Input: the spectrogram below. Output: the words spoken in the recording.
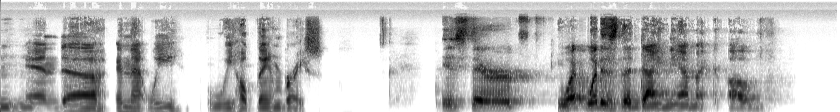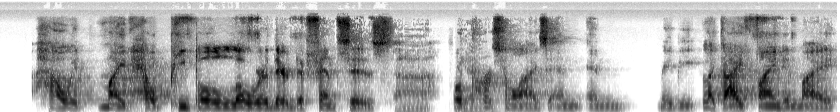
mm-hmm. and uh, and that we we hope they embrace is there what what is the dynamic of how it might help people lower their defenses uh, or yeah. personalize and and maybe like I find in my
